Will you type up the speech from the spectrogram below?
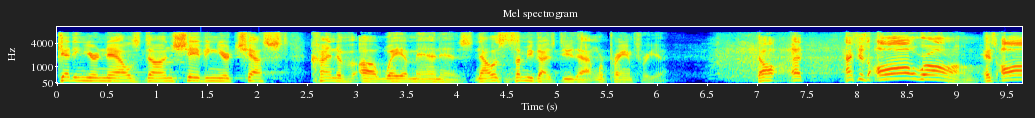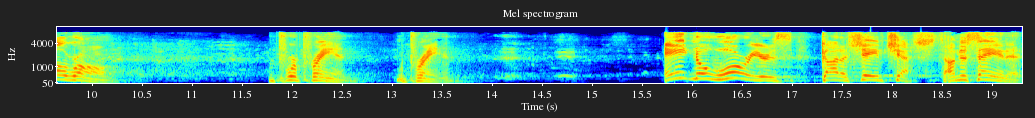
getting your nails done, shaving your chest kind of uh, way a man is. Now listen, some of you guys do that and we're praying for you. That's just all wrong. It's all wrong. We're praying. We're praying. Ain't no warriors got a shaved chest. I'm just saying it.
